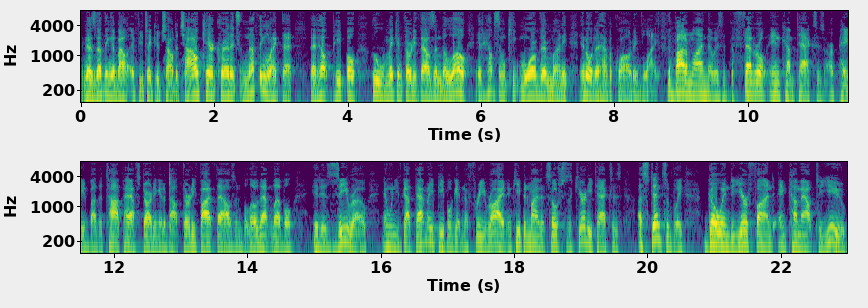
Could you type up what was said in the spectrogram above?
And there's nothing about if you take your child to child care credits. Nothing like that that help people who are making 30000 below. It helps them keep more of their money in order to have a quality of life. The bottom line, though, is that the federal income taxes are paid by the top half, starting at about thirty-five thousand. Below that level, it is zero. And when you've got that many people getting a free ride, and keep in mind that Social Security taxes ostensibly go into your fund and come out to you,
